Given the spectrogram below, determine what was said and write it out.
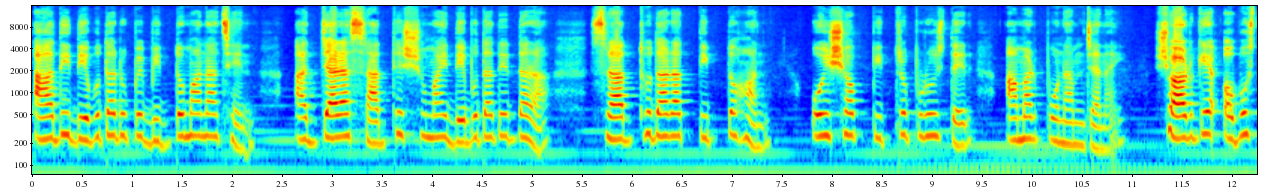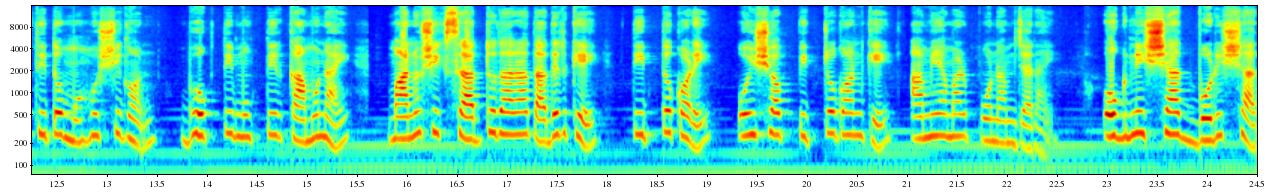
আদি দেবতা রূপে বিদ্যমান আছেন আর যারা শ্রাদ্ধের সময় দেবতাদের দ্বারা শ্রাদ্ধ দ্বারা তৃপ্ত হন ওই সব পিতৃপুরুষদের আমার প্রণাম জানাই। স্বর্গে অবস্থিত মহর্ষিগণ ভক্তি মুক্তির কামনায় মানসিক শ্রাদ্ধ দ্বারা তাদেরকে তৃপ্ত করে ওই সব পিতৃগণকে আমি আমার প্রণাম জানাই। অগ্নিস্বাদ বরিস্বাদ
